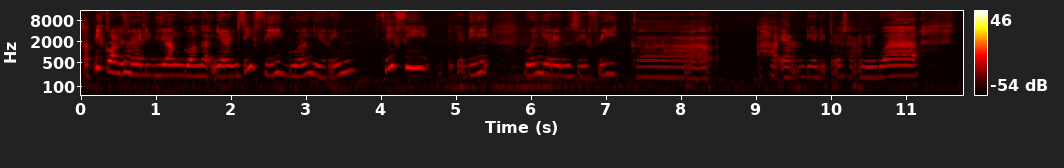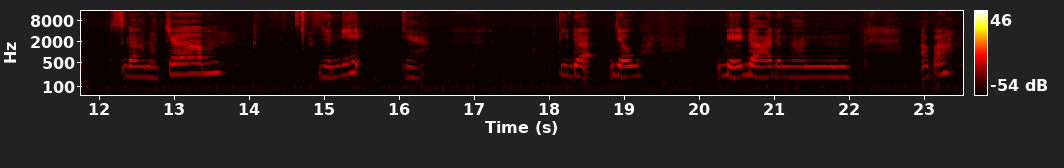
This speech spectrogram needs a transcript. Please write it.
Tapi kalau misalnya dibilang gue nggak ngirim CV gue ngirim CV jadi gue ngirim CV ke HR dia di perusahaan gue segala macam jadi ya tidak jauh beda dengan apa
